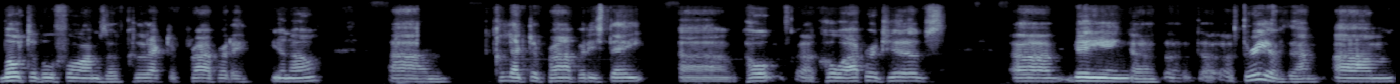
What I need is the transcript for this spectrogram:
multiple forms of collective property, you know, um, collective property state, uh, co- uh, cooperatives, uh, being uh, uh, uh, three of them. Um,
